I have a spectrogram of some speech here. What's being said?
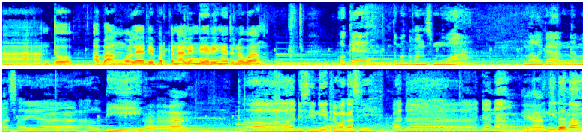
Nah, untuk Abang boleh diperkenalin dirinya dulu, Bang. Oke, teman-teman semua, kenalkan nama saya Aldi. Ah, Eh, di sini terima kasih kepada Danang. Ya. Ini Danang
